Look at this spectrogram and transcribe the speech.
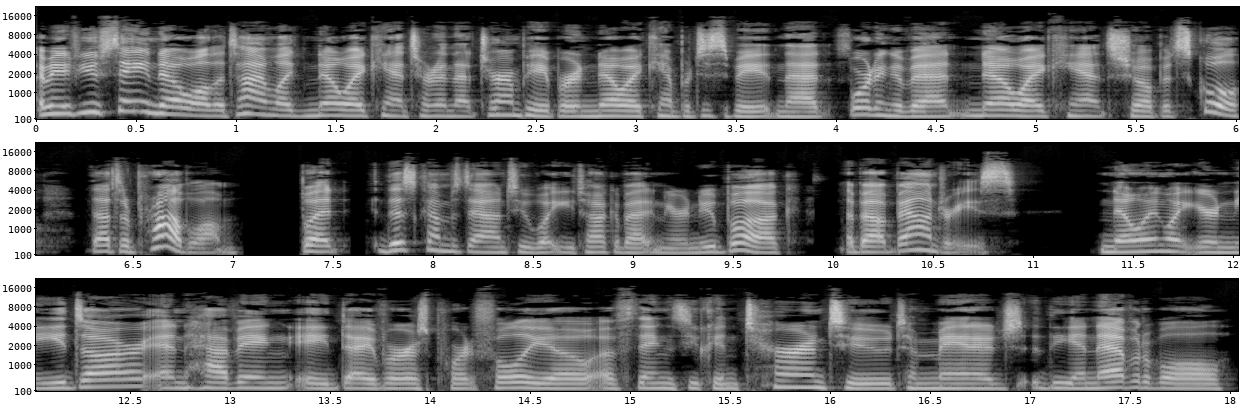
I mean, if you say no all the time, like, no, I can't turn in that term paper, no, I can't participate in that sporting event, no, I can't show up at school, that's a problem. But this comes down to what you talk about in your new book about boundaries, knowing what your needs are and having a diverse portfolio of things you can turn to to manage the inevitable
